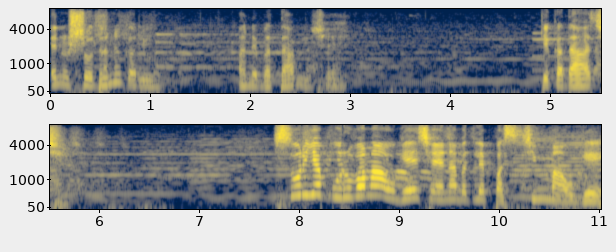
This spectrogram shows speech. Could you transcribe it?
એનું શોધન કર્યું અને બતાવ્યું છે કે કદાચ સૂર્ય પૂર્વમાં ઉગે છે, એના બદલે પશ્ચિમમાં ઉગે,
